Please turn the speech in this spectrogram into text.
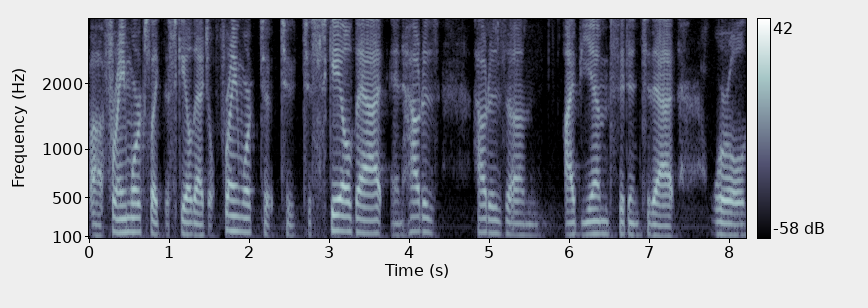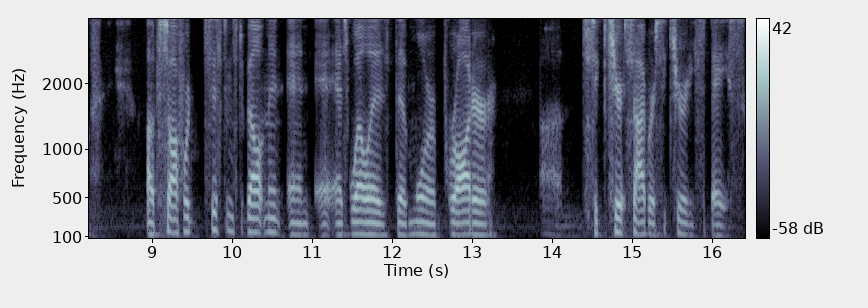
uh, frameworks like the Scaled Agile framework to, to, to scale that, and how does how does um, IBM fit into that world of software systems development, and as well as the more broader um, secure cyber security space?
